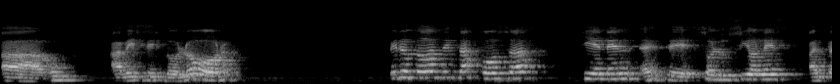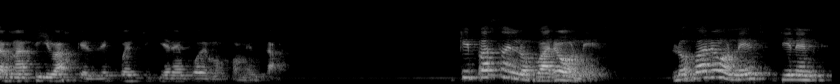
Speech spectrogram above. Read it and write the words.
a veces dolor, pero todas estas cosas tienen este, soluciones alternativas que después si quieren podemos comentar. ¿Qué pasa en los varones? Los varones tienen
